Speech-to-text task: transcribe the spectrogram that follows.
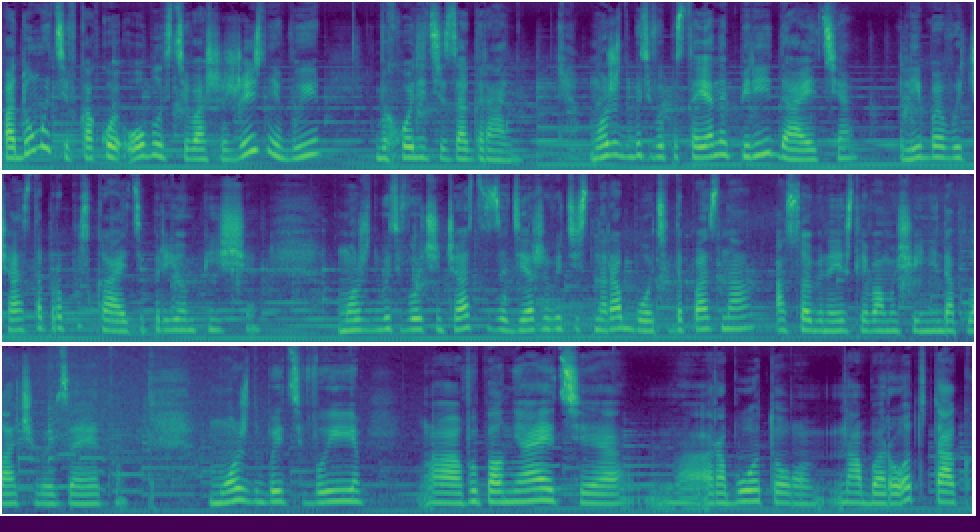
Подумайте, в какой области вашей жизни вы выходите за грань. Может быть, вы постоянно переедаете, либо вы часто пропускаете прием пищи. Может быть, вы очень часто задерживаетесь на работе допоздна, особенно если вам еще и не доплачивают за это. Может быть, вы выполняете работу наоборот, так,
